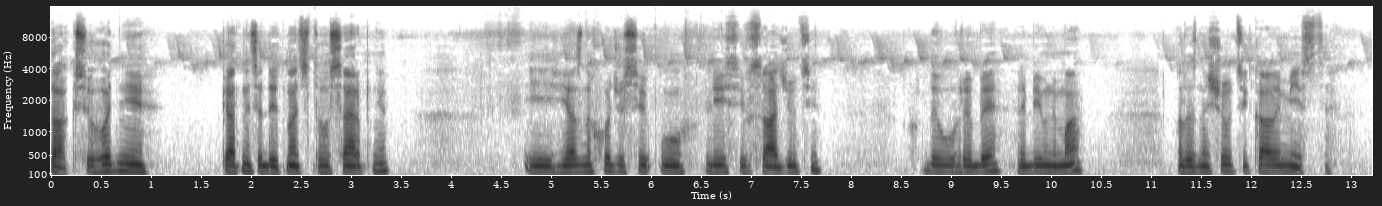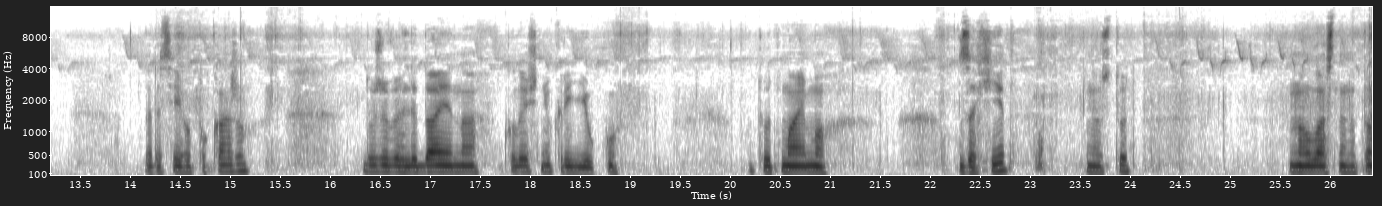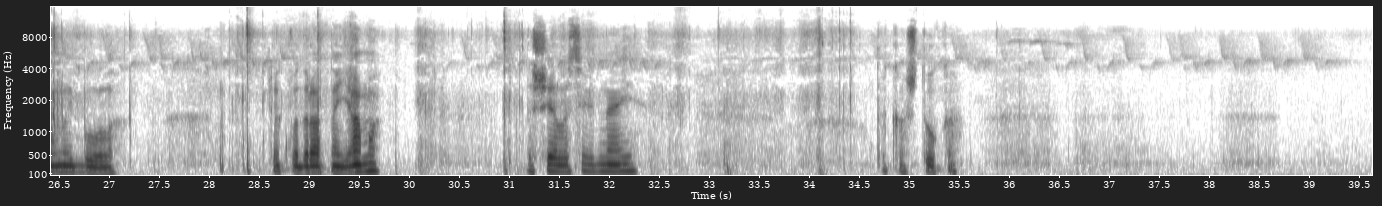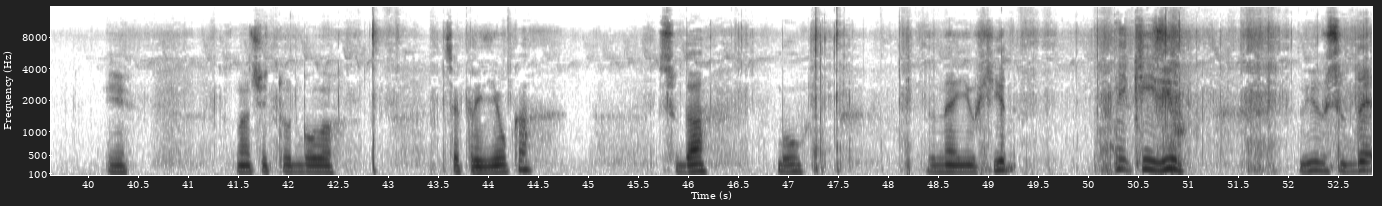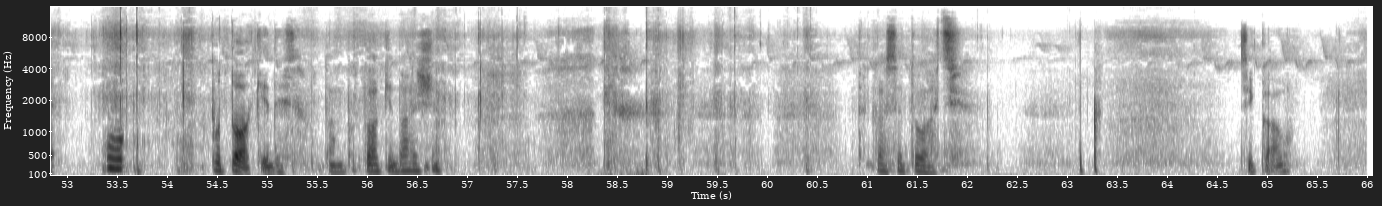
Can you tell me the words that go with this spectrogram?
Так, сьогодні п'ятниця 19 серпня. І я знаходжуся у лісі в Саджівці. Ходив у гриби, грибів нема, але знайшов цікаве місце. Зараз я його покажу. Дуже виглядає на колишню Криївку. Тут маємо захід. І ось тут, ну, власне, напевно, і було. Це квадратна яма лишилася від неї. Така штука. І, значить, тут було ця криївка. Сюди був до неї вхід, який вів, вів сюди у потоки десь. Там потоки далі. Така ситуація. Цікаво.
